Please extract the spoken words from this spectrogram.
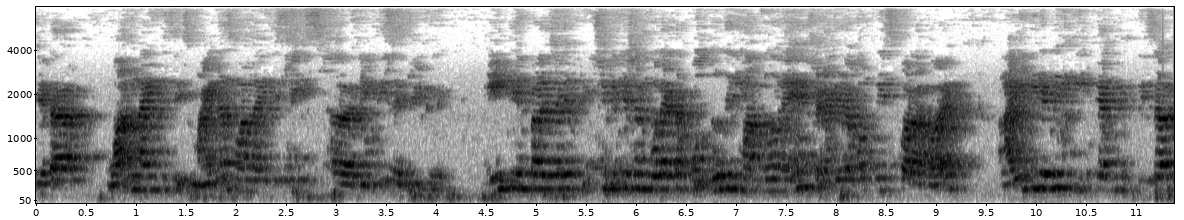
যেটা one ninety six minus one ninety six degree centigrade এই টেম্পারেচারে ফিক্সিফিকেশন বলে একটা পদ্ধতির মাধ্যমে সেটাকে যখন ফ্রিজ করা হয় ideally it can be preserve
